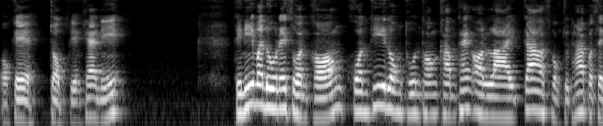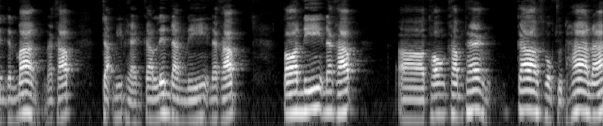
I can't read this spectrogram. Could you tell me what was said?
โอเค จบเพียงแค่นี้ ทีนี้มาดูในส่วนของคนที่ลงทุนทองคำแท่งออนไลน์ 96.5%กันบ้างนะครับ จะมีแผนการเล่นดังนี้นะครับ ตอนนี้นะครับอทองคำแท่ง 96.5 นะ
